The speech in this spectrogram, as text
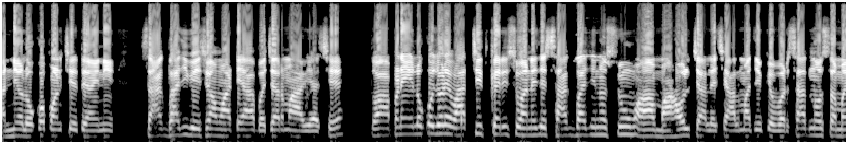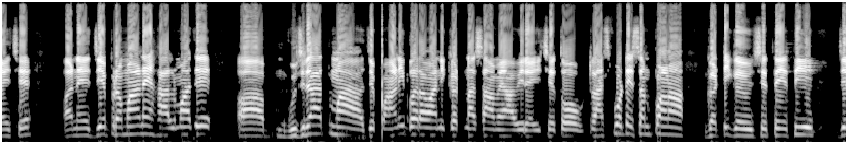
અન્ય લોકો પણ છે તે અહીંની શાકભાજી વેચવા માટે આ બજારમાં આવ્યા છે. તો આપણે એ લોકો જોડે વાતચીત કરીશું અને જે શાકભાજીનો શું માહોલ ચાલે છે હાલમાં જે કે વરસાદનો સમય છે અને જે પ્રમાણે હાલમાં જે ગુજરાતમાં જે પાણી ભરાવાની ઘટના સામે આવી રહી છે, તો ટ્રાન્સપોર્ટેશન પણ ઘટી ગયું છે. તેથી જે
